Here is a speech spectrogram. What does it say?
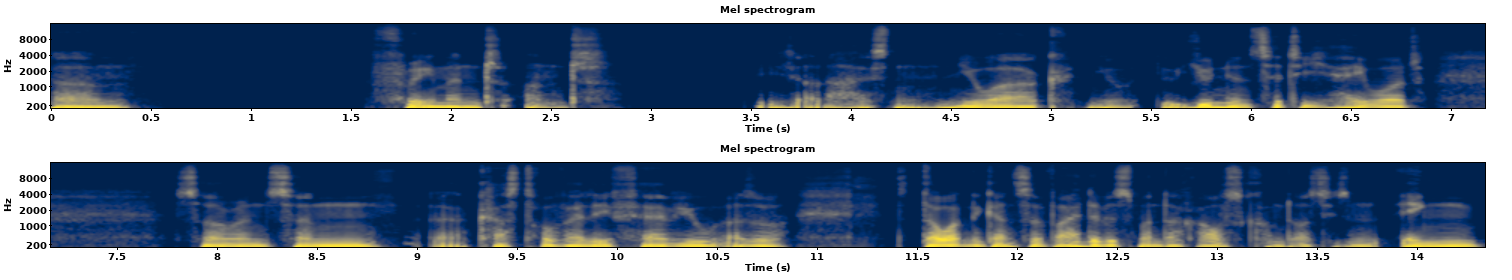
ähm, Fremont und wie sie alle heißen, Newark, New, Union City, Hayward, Sorensen, äh, Castro Valley, Fairview. Also es dauert eine ganze Weile, bis man da rauskommt aus diesen engen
